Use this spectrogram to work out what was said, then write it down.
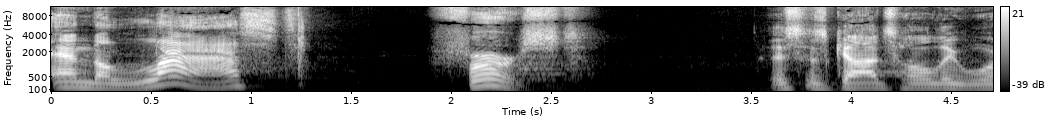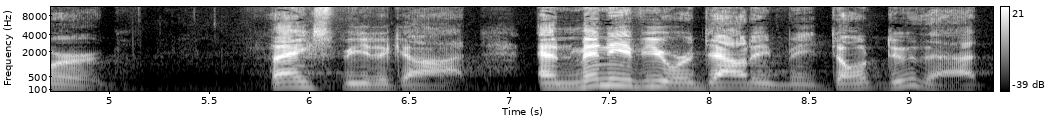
and the last first. This is God's holy word. Thanks be to God. And many of you are doubting me. Don't do that.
